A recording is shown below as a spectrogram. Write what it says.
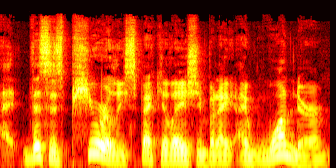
I this is purely speculation, but I, I wonder.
